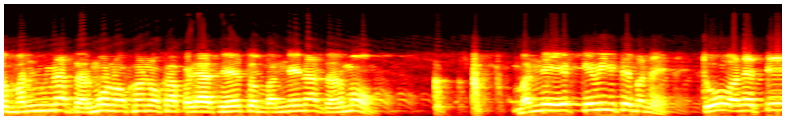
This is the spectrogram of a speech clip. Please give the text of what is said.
તો બંનેના ધર્મો નોખા નોખા પડ્યા છે તો બંનેના ધર્મો બંને એક કેવી રીતે બને? તું અને તે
